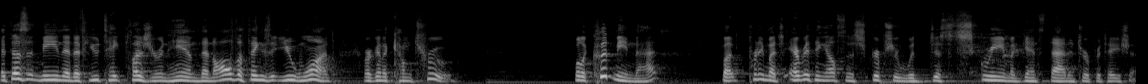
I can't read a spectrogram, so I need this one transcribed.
It doesn't mean that if you take pleasure in him, then all the things that you want are going to come true. Well, it could mean that, but pretty much everything else in Scripture would just scream against that interpretation.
